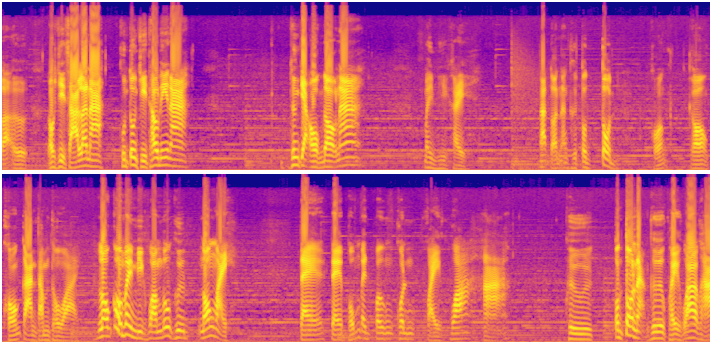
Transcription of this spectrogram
ว่า เออ เราฉีดสารแล้วนะ คุณต้องฉีดเท่านี้นะถึงจะออกดอกนะ ไม่มีใครณตอนนั้นคือต้นต้นของของของการทำถวาย เราก็ไม่มีความรู้คือน้องใหม่ แต่แต่ผมเป็นคนไขว่คว้าหา คือต้นๆอะคือไขว่คว้าหา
